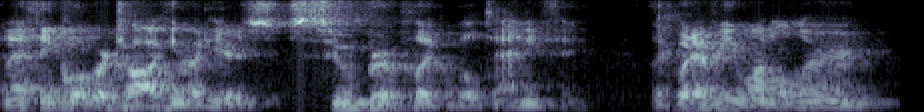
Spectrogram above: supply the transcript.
And I think what we're talking about here is super applicable to anything. Like whatever you want to learn,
